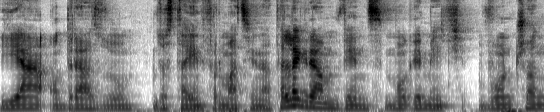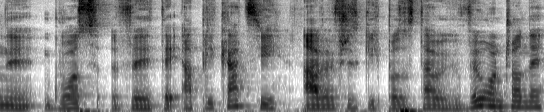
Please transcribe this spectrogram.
ja od razu dostaję informację na Telegram, więc mogę mieć włączony głos w tej aplikacji, a we wszystkich pozostałych wyłączony.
